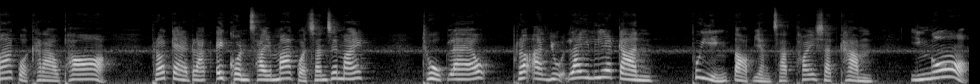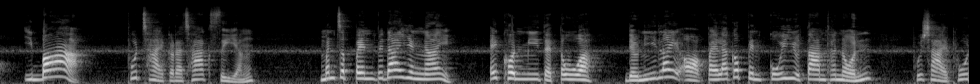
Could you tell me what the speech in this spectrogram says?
มากกว่าคราวพ่อ เพราะแกรักไอ้คนใช้มากกว่าฉันใช่ไหม ถูกแล้ว เพราะอายุไล่เลี่ยกัน ผู้หญิงตอบอย่างชัดถ้อยชัดคำอีโง่ อีบ้า ผู้ชายกระชากเสียง มันจะเป็นไปได้ยังไง ไอ้คนมีแต่ตัว เดี๋ยวนี้ไล่ออกไปแล้วก็เป็นกุ้ยอยู่ตามถนน ผู้ชายพูด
